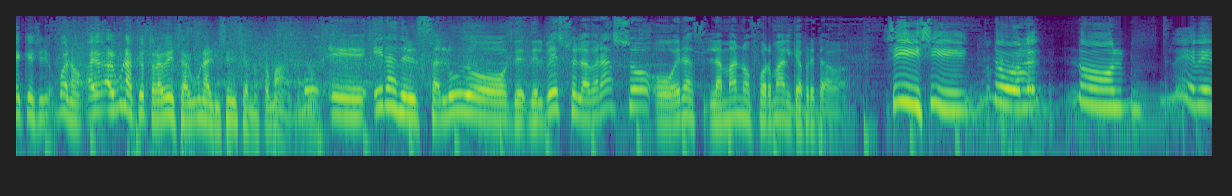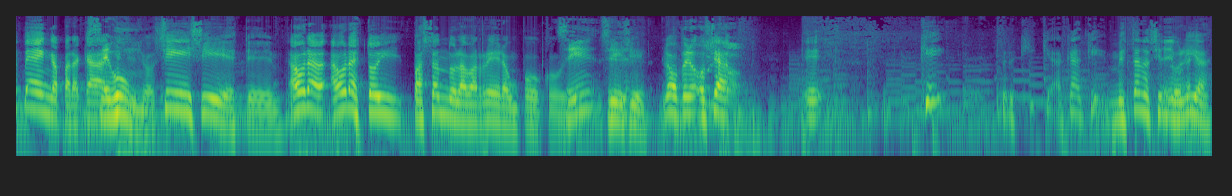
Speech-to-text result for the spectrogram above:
Eh, qué sé yo. Bueno, hay- alguna que otra vez, alguna licencia nos tomamos. ¿no? ¿Vos, eh, ¿Eras del saludo, de- del beso, el abrazo o eras la mano formal que apretaba? Sí, sí, no, la- no, eh, ve- venga para acá. Según. yo. Sí, sí, este, ahora, ahora estoy pasando la barrera un poco. ¿Sí? Sí, Sí. sí. No, pero, o sea, eh, ¿qué? Pero qué, qué- acá, qué, me están haciendo Sí, lía,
